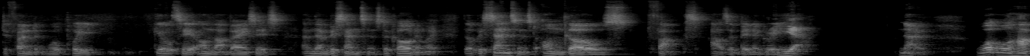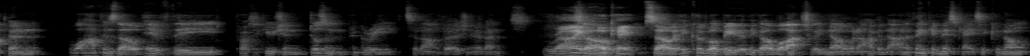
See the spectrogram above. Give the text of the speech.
defendant will plead guilty on that basis and then be sentenced accordingly. They'll be sentenced on those facts as have been agreed. Yeah. Now, what will happen? What happens though if the prosecution doesn't agree to that version of events? Right. So, okay. So it could well be that they go, well, actually, no, we're not having that. And I think in this case, it can only,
